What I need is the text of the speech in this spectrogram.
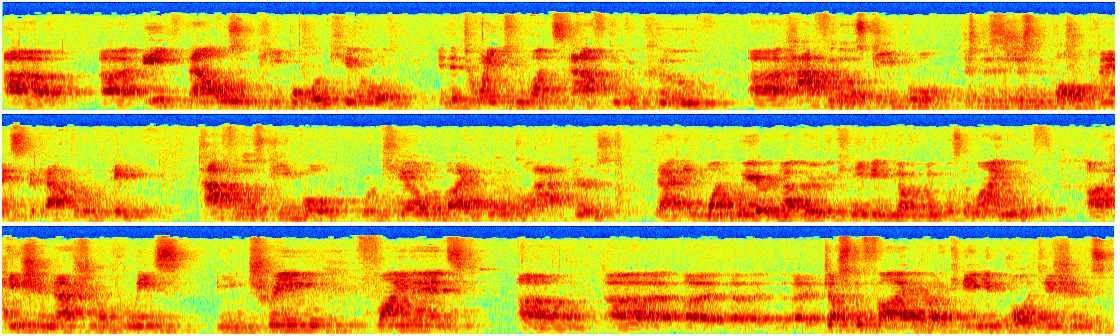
uh, uh, 8,000 people were killed in the 22 months after the coup. Uh, half of those people, just, this is just in Port-au-Prince, the capital of Haiti, half of those people were killed by political actors that in one way or another the Canadian government was aligned with. Uh, Haitian National Police being trained, financed, um, uh, uh, uh, justified by Canadian politicians,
